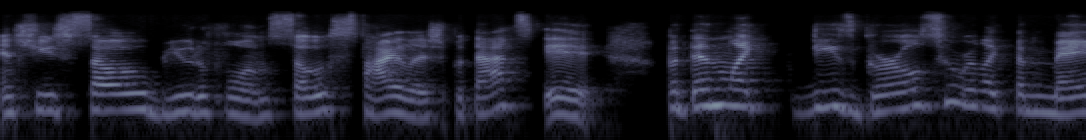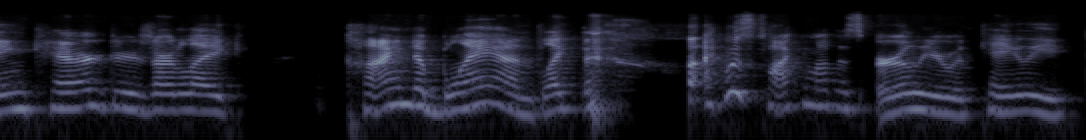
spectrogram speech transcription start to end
and she's so beautiful and so stylish, but that's it. But then like these girls who are like the main characters are like kind of bland. Like the I was talking about this earlier with Kaylee.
